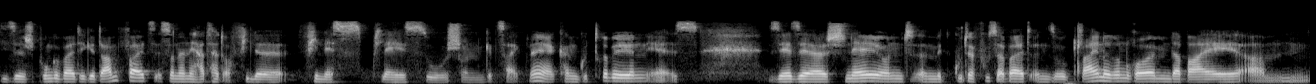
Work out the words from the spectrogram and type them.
diese sprunggewaltige Dampfwalz ist, sondern er hat halt auch viele Finesse-Plays so schon gezeigt. Ne? Er kann gut dribbeln, er ist sehr, sehr schnell und äh, mit guter Fußarbeit in so kleineren Räumen dabei, ähm,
